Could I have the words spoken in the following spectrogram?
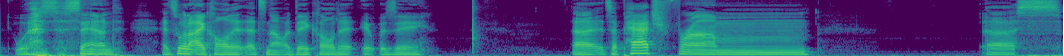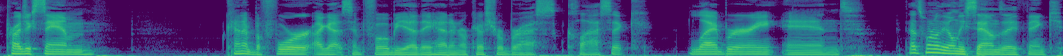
was a sound. That's what I called it. That's not what they called it. It was a uh, it's a patch from uh, Project Sam kind of before I got Symphobia, they had an orchestral brass classic library, and that's one of the only sounds I think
